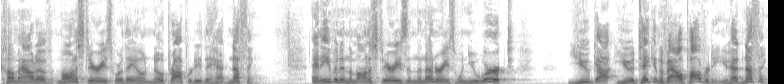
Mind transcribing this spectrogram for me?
come out of monasteries where they owned no property, they had nothing. And even in the monasteries and the nunneries, when you worked, you got you had taken a vow of poverty. You had nothing.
